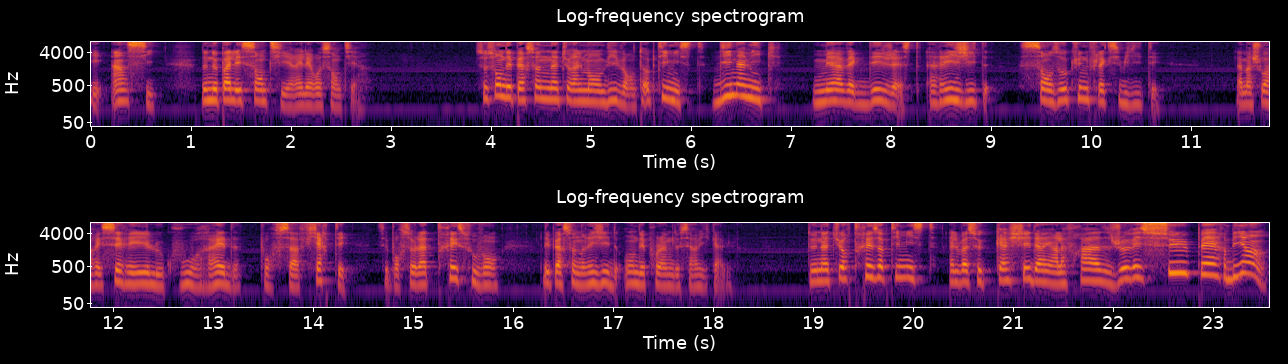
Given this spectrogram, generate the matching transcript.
Et ainsi, de ne pas les sentir et les ressentir. Ce sont des personnes naturellement vivantes, optimistes, dynamiques, mais avec des gestes rigides, sans aucune flexibilité. La mâchoire est serrée, le cou raide pour sa fierté. C'est pour cela très souvent les personnes rigides ont des problèmes de cervicales de nature très optimiste. Elle va se cacher derrière la phrase Je vais super bien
